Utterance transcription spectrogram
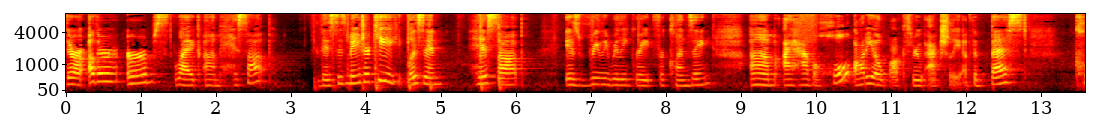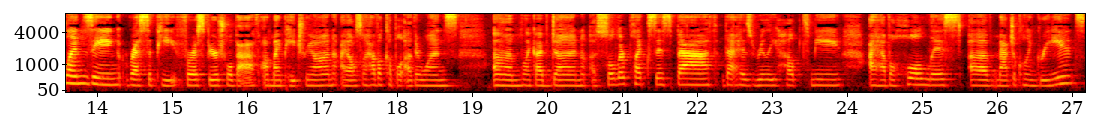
there are other herbs like um, hyssop. This is major key. Listen, hyssop is really, really great for cleansing. Um, I have a whole audio walkthrough actually of the best cleansing recipe for a spiritual bath on my Patreon. I also have a couple other ones. Um, like I've done a solar plexus bath that has really helped me. I have a whole list of magical ingredients,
